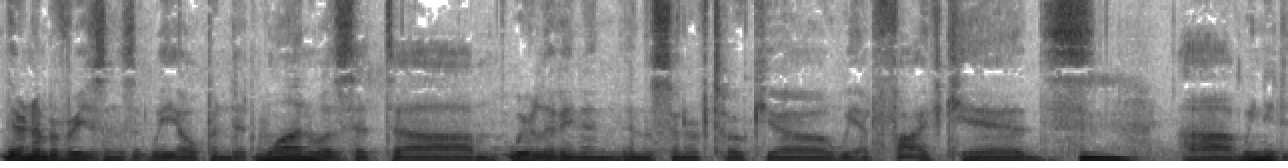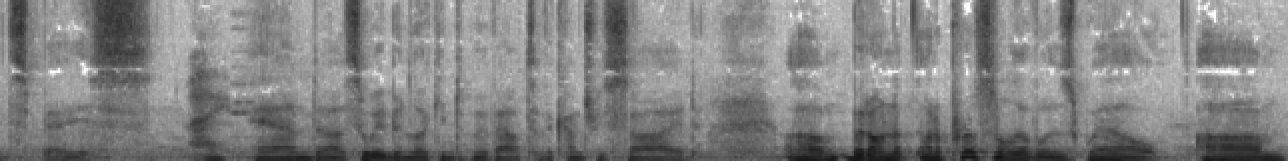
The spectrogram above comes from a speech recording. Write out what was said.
there are a number of reasons that we opened it. One was that um, we were living in, in the center of Tokyo. We had five kids. Mm. Uh, we needed space. Right. And uh, so we had been looking to move out to the countryside. Um, but on a, on a personal level as well, um,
